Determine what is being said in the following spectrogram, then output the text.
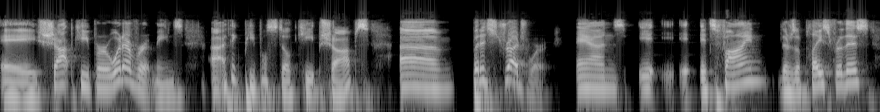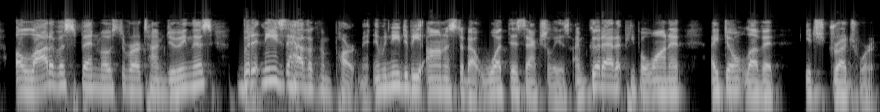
a shopkeeper, whatever it means. Uh, I think people still keep shops, um, but it's drudge work. And it, it, it's fine. There's a place for this. A lot of us spend most of our time doing this, but it needs to have a compartment. And we need to be honest about what this actually is. I'm good at it. People want it. I don't love it. It's drudge work.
